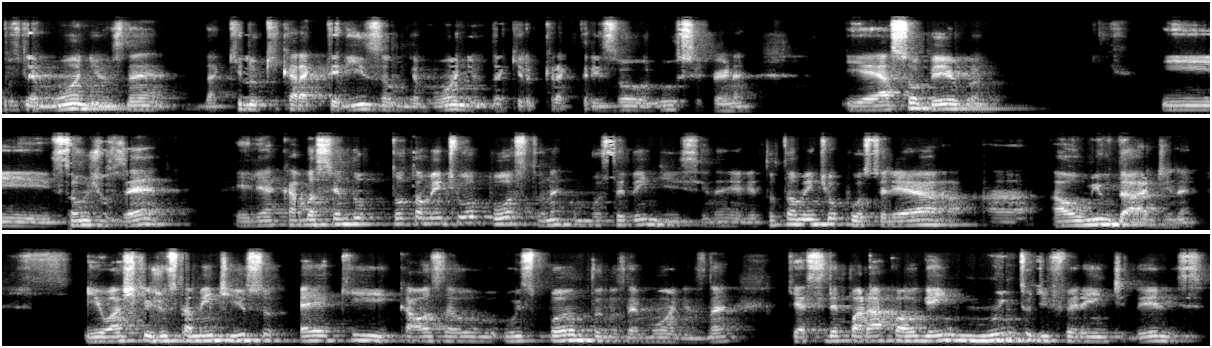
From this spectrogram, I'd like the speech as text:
dos demônios, né, daquilo que caracteriza um demônio, daquilo que caracterizou Lúcifer, né, e é a soberba. E São José, ele acaba sendo totalmente o oposto, né? Como você bem disse, né? Ele é totalmente o oposto, ele é a, a, a humildade, né? E eu acho que justamente isso é que causa o, o, espanto nos demônios, né? Que é se deparar com alguém muito diferente deles,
